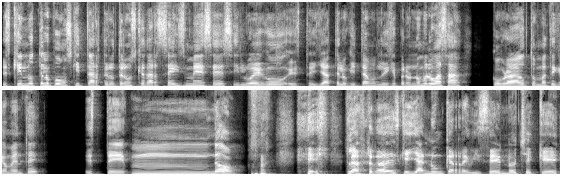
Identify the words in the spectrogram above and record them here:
es que no te lo podemos quitar, te lo tenemos que dar seis meses y luego este, ya te lo quitamos. Le dije, pero no me lo vas a cobrar automáticamente. Este, mmm, no. la verdad es que ya nunca revisé, no chequé.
